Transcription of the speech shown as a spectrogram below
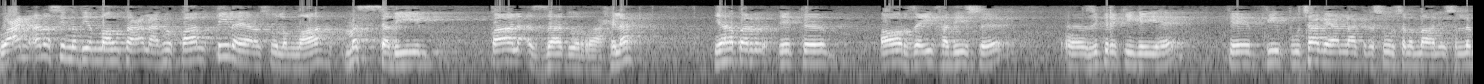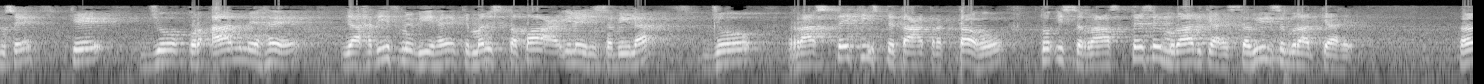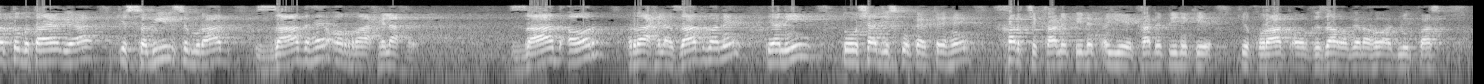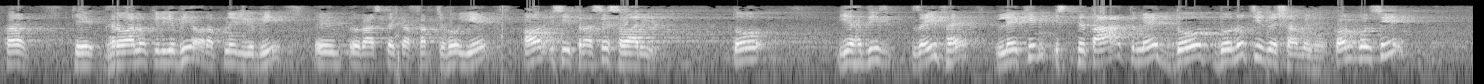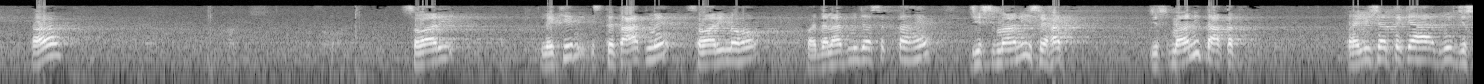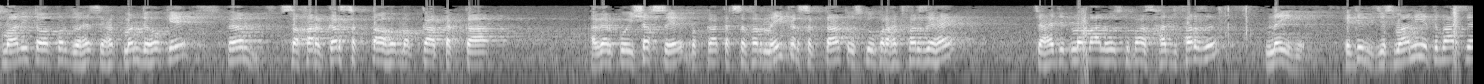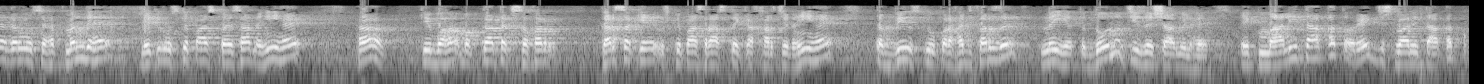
وعن انس رضي الله تعالى عنه قال قيل يا رسول الله ما السبيل قال، الزاد والراحله یہاں پر ایک اور ضعیف حدیث ذکر کی گئی ہے کہ پوچھا گیا اللہ کے رسول صلی اللہ علیہ وسلم سے کہ جو قرآن میں ہے یا حدیث میں بھی ہے کہ من استفاع الیہ سبیلا جو راستے کی استطاعت رکھتا ہو تو اس راستے سے مراد کیا ہے؟ سبیل سے مراد کیا ہے؟ ہاں، تو بتایا گیا کہ سبیل سے مراد زاد ہے اور راحلہ ہے۔ زاد اور راحلہ زاد بنے یعنی توشا جس کو کہتے ہیں خرچ کھانے پینے کا یہ کھانے پینے کے کی خوراک اور غذا وغیرہ ہو آدمی کے پاس۔ ہاں کہ گھر والوں کے لیے بھی اور اپنے لیے بھی راستے کا خرچ ہو یہ، اور اسی طرح سے سواری۔ تو یہ حدیث ضعیف ہے، لیکن استطاعت میں دو، دونوں چیزیں شامل ہیں۔ کون کون سی؟ ہاں؟ سواری۔ لیکن استطاعت میں سواری نہ ہو، پیدل آدمی جا سکتا ہے۔ جسمانی صحت، جسمانی طاقت۔ پہلی شرط کیا ہے؟ آدمی جسمانی طور پر جو ہے صحت مند ہو کے سفر کر سکتا ہو مکہ تک کا۔ اگر کوئی شخص مکہ تک سفر نہیں کر سکتا، تو اس کے اوپر حج فرض ہے۔ چاہے جتنا مال ہو، اس کے پاس حج فرض نہیں ہے۔ لیکن جسمانی اعتبار سے اگر وہ صحت مند ہے، لیکن اس کے پاس پیسہ نہیں ہے ہاں کہ وہاں مکہ تک سفر کر سکے، اس کے پاس راستے کا خرچ نہیں ہے تب بھی اس کے اوپر حج فرض نہیں ہے۔ تو دونوں چیزیں شامل ہیں۔ ایک مالی طاقت اور ایک جسمانی طاقت۔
